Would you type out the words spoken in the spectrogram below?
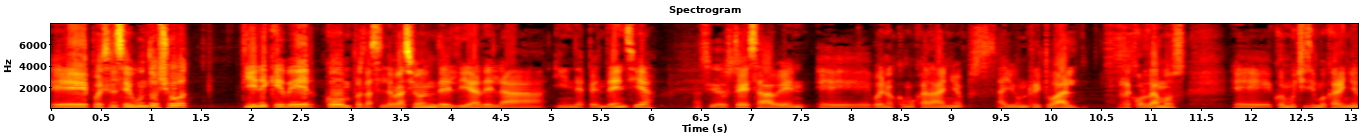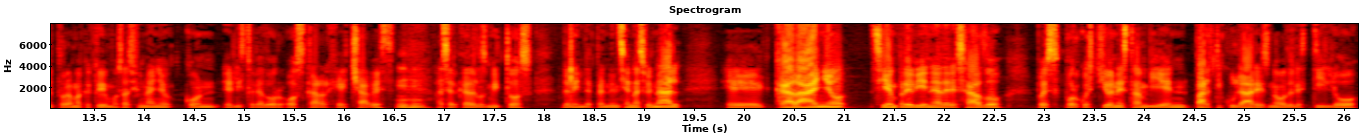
Eh, pues el segundo shot tiene que ver con pues la celebración del Día de la Independencia. Así es. Ustedes saben, eh, bueno, como cada año pues hay un ritual. Recordamos eh, con muchísimo cariño el programa que tuvimos hace un año con el historiador Oscar G. Chávez acerca de los mitos de la independencia nacional. Eh, cada año siempre viene aderezado pues por cuestiones también particulares, ¿no? Del estilo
